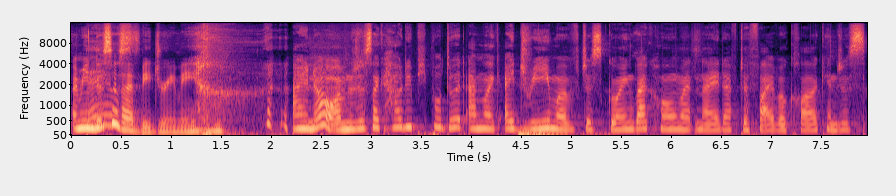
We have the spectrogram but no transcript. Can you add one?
I mean, this is that'd be dreamy. I know. I'm just like, how do people do it? I'm like, I dream of just going back home at night after five o'clock and just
